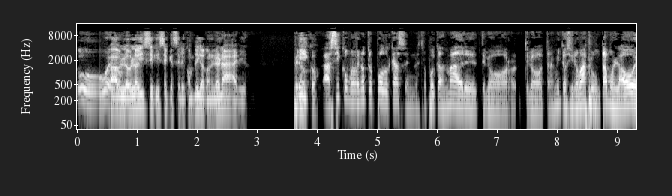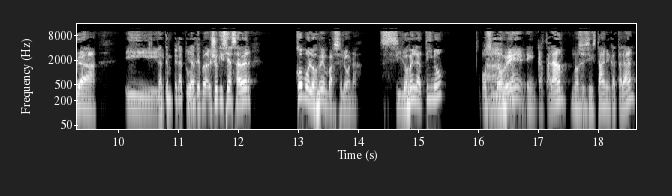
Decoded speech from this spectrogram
Uh, bueno. Pablo Bloisi que dice que se le complica con el horario. Pero pico. así como en otro podcast, en nuestro podcast madre, te lo, te lo transmito así nomás, preguntamos la hora y, La y temperatura. la temperatura. Yo quisiera saber cómo los ve en Barcelona. Si los ve en latino o si Ah, los mira. ve en catalán, no sé si están en catalán,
